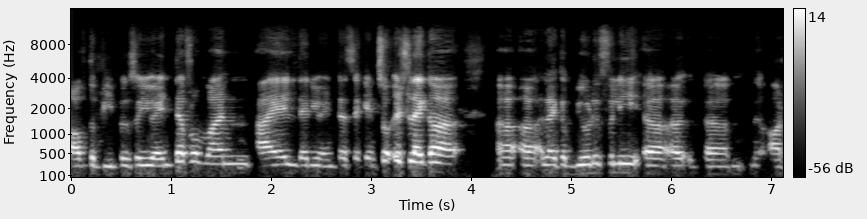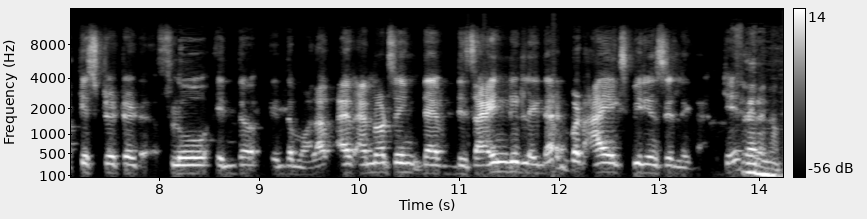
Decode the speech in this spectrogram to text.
of the people. So you enter from one aisle then you enter second. So it's like a like a beautifully uh, uh, um, orchestrated flow in the in the mall. I, I'm not saying they've designed it like that, but I experienced it like that. Okay. Fair enough.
